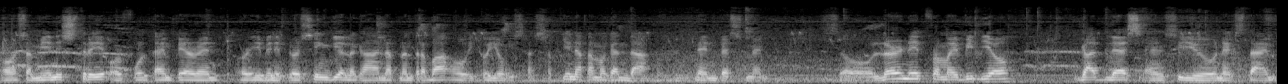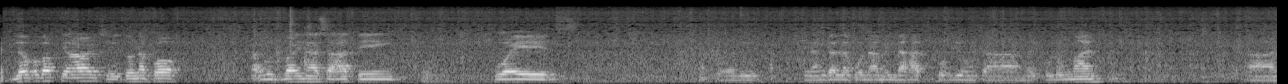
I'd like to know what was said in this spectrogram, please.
o sa ministry or full-time parent or even if you're single, naghahanap ng trabaho, ito yung isa sa pinakamaganda na investment. So, learn it from my video. God bless and see you next time. Hello kabakkyard! So, ito na po. Goodbye na sa ating quails. Sorry. Tinanggal na po namin lahat po yung sa may kulungan. At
